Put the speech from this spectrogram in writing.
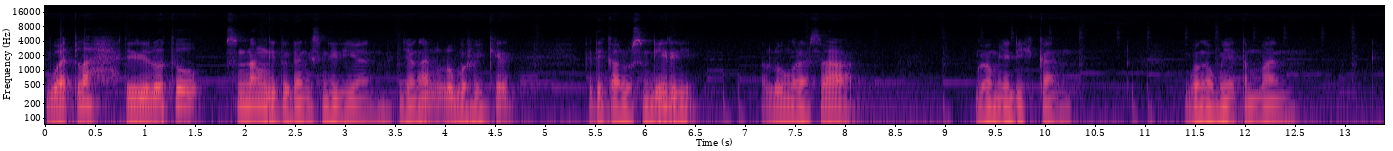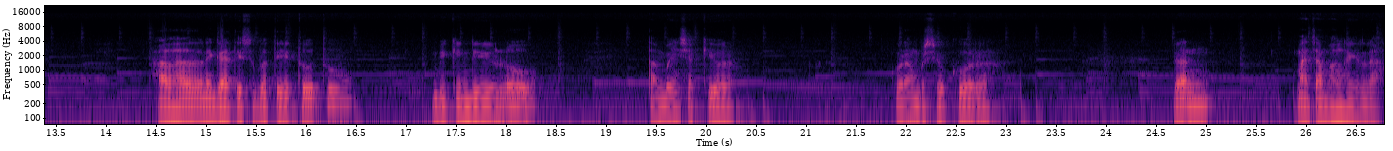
Buatlah diri lu tuh senang gitu dan kesendirian. Jangan lu berpikir ketika lu sendiri, lu ngerasa gue menyedihkan, gue nggak punya teman. Hal-hal negatif seperti itu tuh bikin diri lu tambah insecure, kurang bersyukur, dan macam hal lain lah.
